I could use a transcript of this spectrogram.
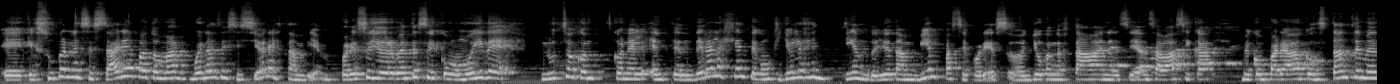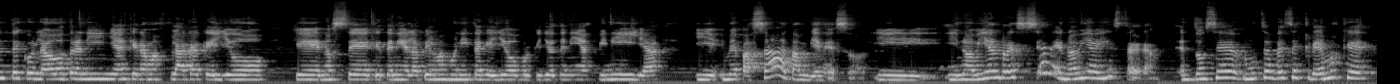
eh, que es súper necesaria para tomar buenas decisiones también. Por eso yo de repente soy como muy de lucho con, con, el entender a la gente, como que yo les entiendo, yo también pasé por eso. Yo cuando estaba en enseñanza básica me comparaba constantemente con la otra niña que era más flaca que yo, que no sé, que tenía la piel más bonita que yo porque yo tenía espinilla. Y me pasaba también eso. Y, no había redes sociales, no había Instagram. Entonces muchas veces creemos que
